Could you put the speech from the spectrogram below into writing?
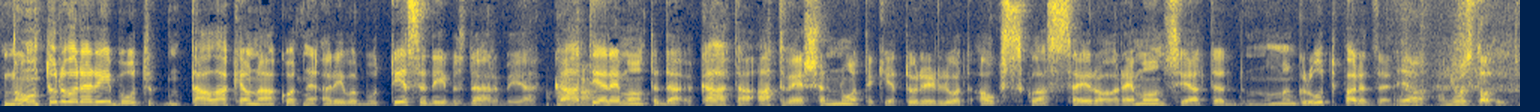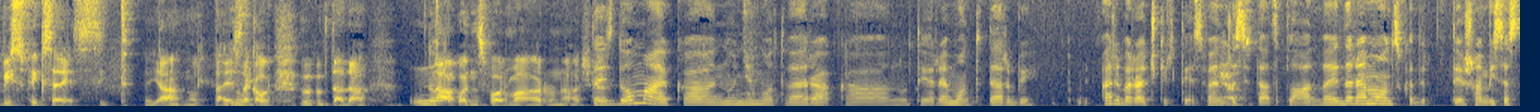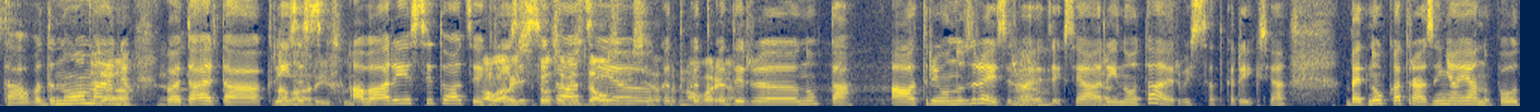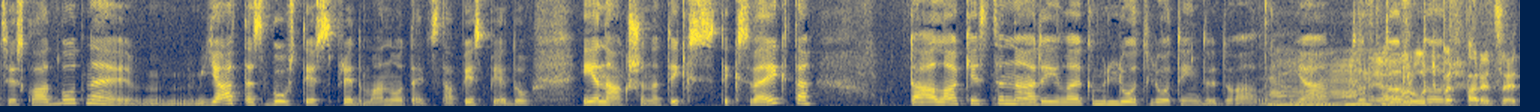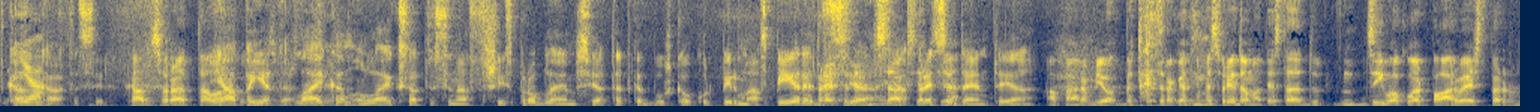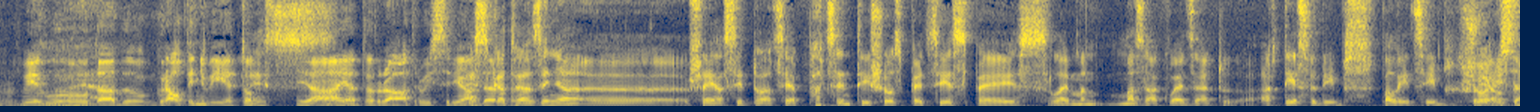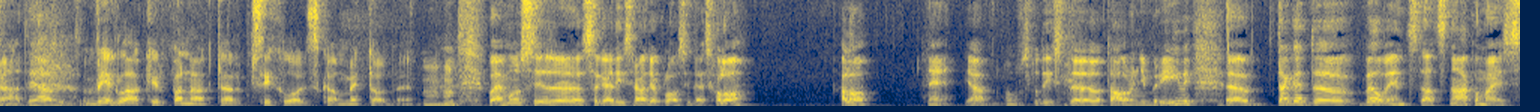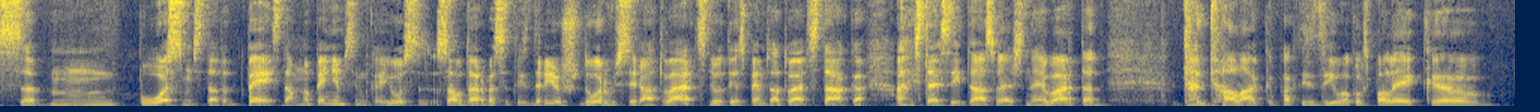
nu, un tur var arī būt tālāk jau nākotnē arī tiesvedības darbi. Jā. Kā Aha. tie remonti, kā tā atvēršana notika, ja tur ir ļoti augsts klases eiro remonts, jā, tad nu, man grūti paredzēt. Jā, to. un jūs to visu fiksēsiet. Jā, nu, tā ir nu, tādā nu, nākotnes formā runāšana. Domāju, ka nu, ņemot vērā, ka nu, tie remonta darbi arī var atšķirties. Vai nu tas ir tāds plānveida remonts, kad ir tiešām visa stāvvada nomaiņa, jā, jā. vai tā ir tā krīzes, avārijas, avārijas situācija, avārijas krīzes situācija, daudzīs, jā, kad, kad, kad ir nu, tā ātri un uzreiz ir jā, vajadzīgs. Jā, arī jā. no tā ir viss atkarīgs. Jā. Bet, nu, katrā ziņā, jā, nu, policijas klātbūtnē, ja tas būs tiesas spriedumā noteikts, tā piespiedu ienākšana tiks, tiks veikta. Tālākie scenāriji laikam ir ļoti, ļoti individuāli. Mm, jā, tur, jā. Tur, Grūti tur. pat paredzēt, kā, jā. kā tas ir. Kā tas varētu tālāk Jāpaiet izvērsties, laikam, jā. un laiks atrisinās šīs problēmas, ja tad, kad būs kaut kur pirmās pieredzes, precedenti. Jā, jā, precedenti jā. Jā. Apmēram, jo, bet katrā gadījumā mēs varam iedomāties tādu dzīvokli var pārvērst par vieglu jā. tādu grautiņu vietu. Es, jā, ja tur ātri viss ir jādara. Es katrā tad... ziņā šajā situācijā pacentīšos pēc iespējas, lai man mazāk vajadzētu ar tiesvedības palīdzību šo risināt. Jā. Vieglāk ir panākt ar psiholoģiskām metodēm. Mm -hmm. Vai mums ir eh, sagaidījis radioklausītājs? Halo! Halo! Nē, jā, nu, studijas tālruņa brīvi. Eh, tagad eh, vēl viens tāds nākamais mm, posms, tātad pēc tam, nu, pieņemsim, ka jūs savu darbu esat izdarījuši, durvis ir atvērts, ļoti iespējams atvērts tā, ka aiztaisīt tās vairs nevar, tad, tad tālāk faktiski dzīvoklis paliek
